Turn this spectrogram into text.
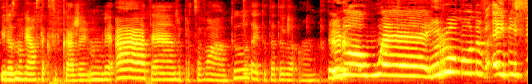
i rozmawiałam z taksówkarzem i mówię, a ten, że pracowałam tutaj, tutaj, tutaj, on. No way! Rumun w ABC!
